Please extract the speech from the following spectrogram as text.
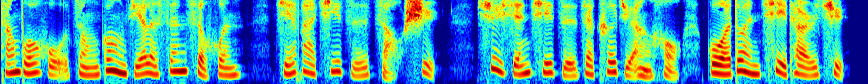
唐伯虎总共结了三次婚，结发妻子早逝，续弦妻子在科举案后果断弃他而去。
